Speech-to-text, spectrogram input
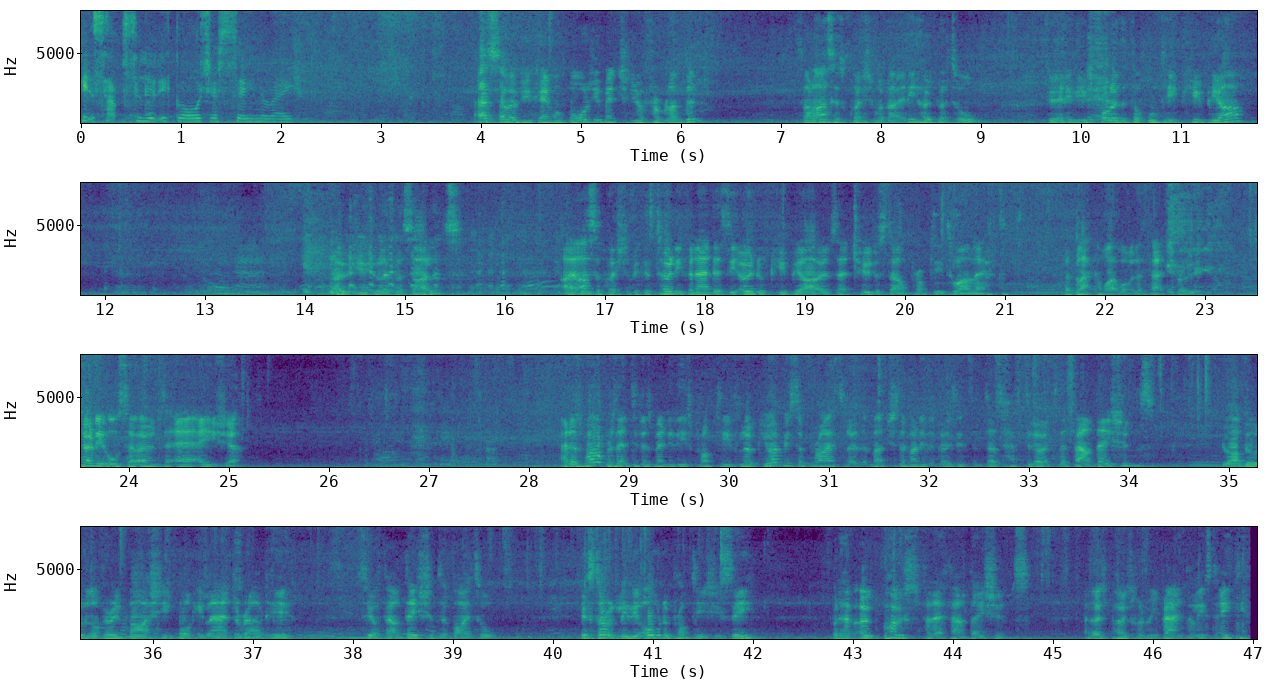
It's absolutely gorgeous scenery. As some of you came on board, you mentioned you're from London. So I'll ask this question without any hope at all. Do any of you follow the football team QPR? No, usual level of silence. I ask the question because Tony Fernandes, the owner of QPR, owns that Tudor style property to our left. The black and white one with the thatched roof. Tony also owns Air Asia. And as well presented as many of these properties look, you won't be surprised to know that much of the money that goes into them does have to go into the foundations. You are building on very marshy, boggy land around here, so your foundations are vital. Historically, the older properties you see would have oak posts for their foundations, and those posts would be banged at least 80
